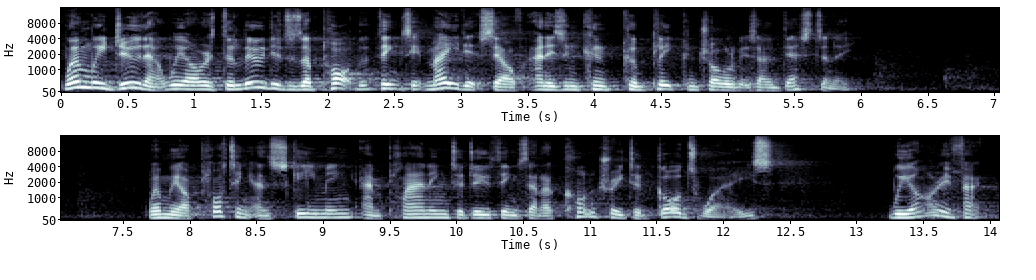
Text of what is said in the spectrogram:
when we do that, we are as deluded as a pot that thinks it made itself and is in com- complete control of its own destiny. When we are plotting and scheming and planning to do things that are contrary to God's ways, we are in fact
